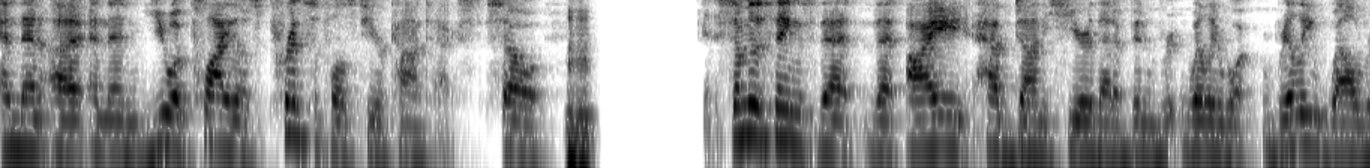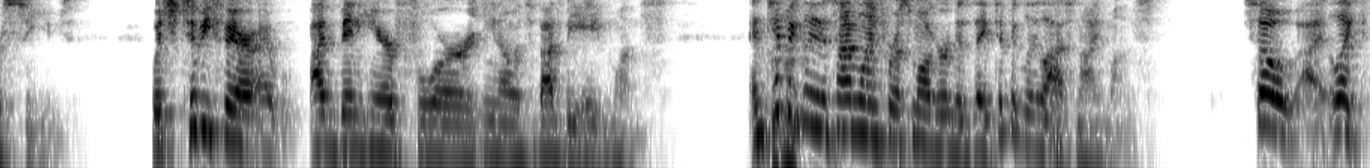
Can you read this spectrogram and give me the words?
and then uh, and then you apply those principles to your context. So mm-hmm some of the things that that I have done here that have been really really well received. Which, to be fair, I, have been here for you know it's about to be eight months, and mm-hmm. typically the timeline for a small group is they typically last nine months. So, I, like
